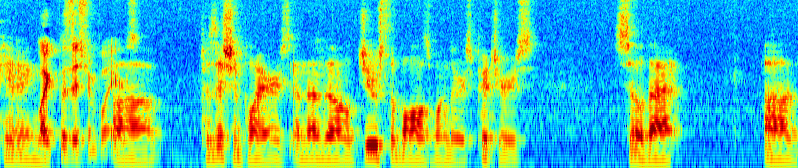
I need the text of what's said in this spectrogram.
hitting like position players. uh, position players, and then they'll juice the balls when there's pitchers, so that uh,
